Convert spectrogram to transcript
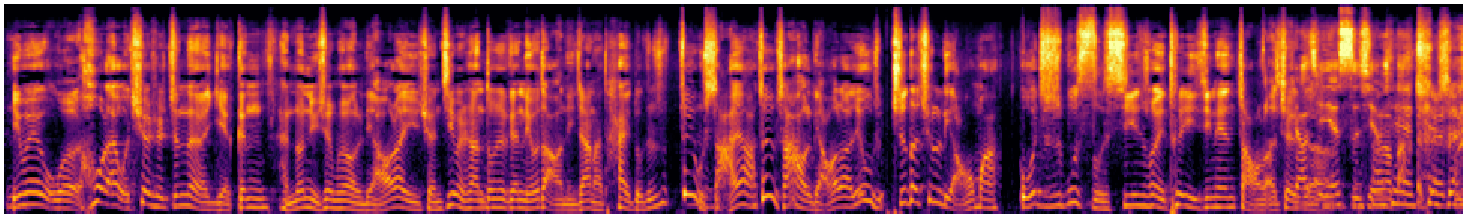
因为我后来我确实真的也跟很多女性朋友聊了一圈，基本上都是跟刘导你这样的态度，就是这有啥呀？这有啥好聊了？又值得去聊吗？我只是不死心，所以特意今天找了这个。今天死心了吧？确实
